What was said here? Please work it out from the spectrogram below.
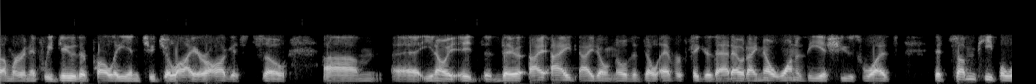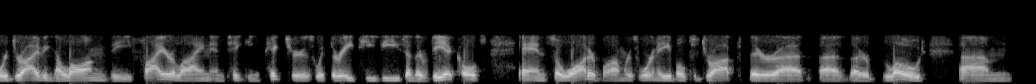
summer, and if we do, they're probably into July or August. So, um, uh, you know, it, I, I, I don't know that they'll ever figure that out. I know one of the issues was that some people were driving along the fire line and taking pictures with their ATVs and their vehicles, and so water bombers weren't able to drop their uh, uh, their load um,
